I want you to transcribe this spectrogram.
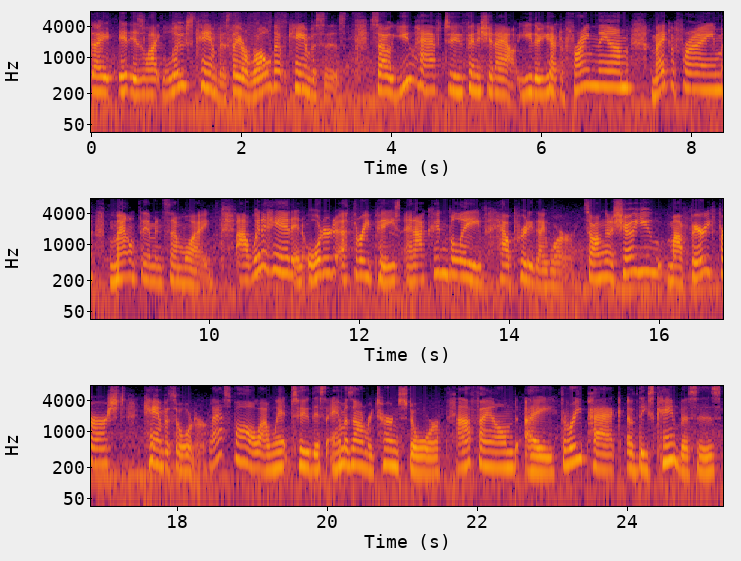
they it is like loose canvas. They are rolled up canvases so you have to finish it out. Either you have to frame them, make a frame, frame, mount them in some way. I went ahead and ordered a three piece and I couldn't believe how pretty they were. So I'm gonna show you my very first canvas order. Last fall I went to this Amazon return store. I found a three pack of these canvases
